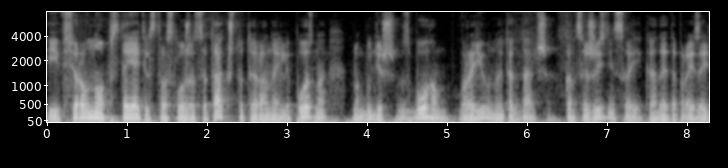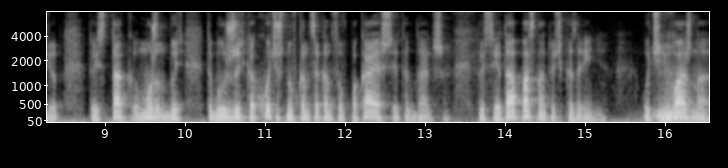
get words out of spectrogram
и все равно обстоятельства сложатся так, что ты рано или поздно, но будешь с Богом в раю, ну и так дальше, в конце жизни своей, когда это произойдет. То есть так, может быть, ты будешь жить как хочешь, но в конце концов покаешься и так дальше. То есть это опасная точка зрения. Очень Мгм. важно,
